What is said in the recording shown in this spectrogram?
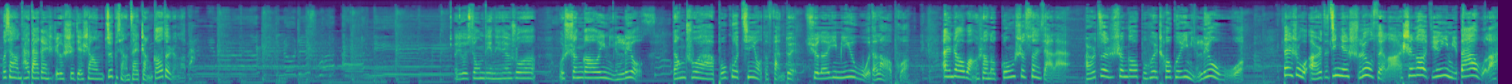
我想他大概是这个世界上最不想再长高的人了吧。”我一个兄弟那天说：“我身高一米六。”当初啊，不顾亲友的反对，娶了一米五的老婆，按照网上的公式算下来，儿子身高不会超过一米六五。但是我儿子今年十六岁了，身高已经一米八五了，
